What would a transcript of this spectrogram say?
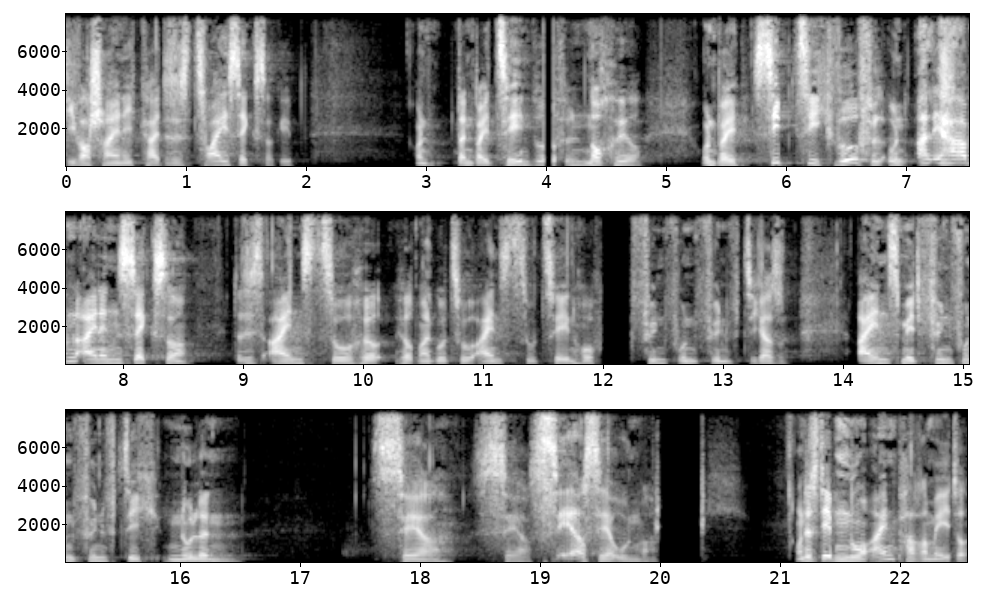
die Wahrscheinlichkeit, dass es zwei Sechser gibt. Und dann bei zehn Würfeln noch höher. Und bei 70 Würfel und alle haben einen Sechser. Das ist eins zu, hört mal gut zu, eins zu zehn hoch 55. Also eins mit 55 Nullen. Sehr, sehr, sehr, sehr unwahrscheinlich. Und das ist eben nur ein Parameter.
